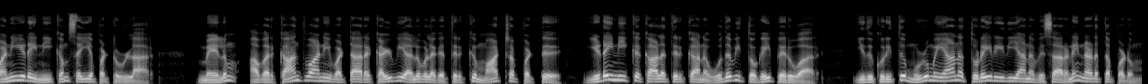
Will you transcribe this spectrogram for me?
பணியிடை நீக்கம் செய்யப்பட்டுள்ளார். மேலும் அவர் காந்த்வானி வட்டார கல்வி அலுவலகத்திற்கு மாற்றப்பட்டு இடைநீக்க காலத்திற்கான உதவித்தொகை பெறுவார். இது குறித்து முழுமையான துறை ரீதியான விசாரணை நடத்தப்படும்.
